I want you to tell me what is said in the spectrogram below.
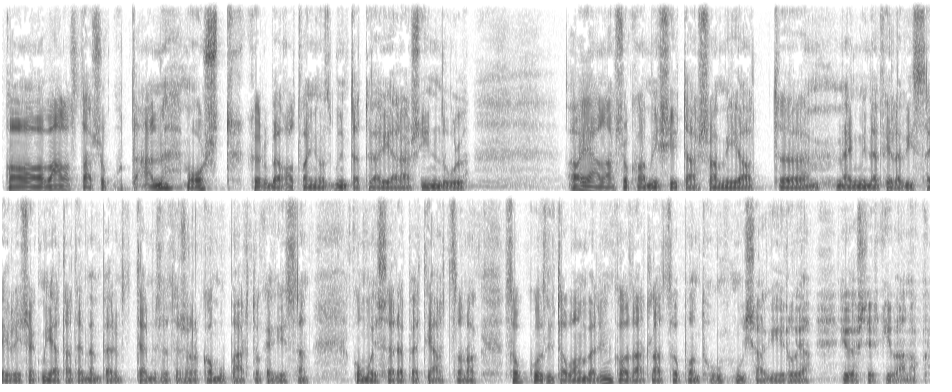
A választások után most kb. 68 büntető eljárás indul ajánlások hamisítása miatt, meg mindenféle visszaélések miatt, tehát ebben természetesen a kamupártok egészen komoly szerepet játszanak. Szobkó Zita van velünk, az átlátszó.hu újságírója. Jó estét kívánok!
